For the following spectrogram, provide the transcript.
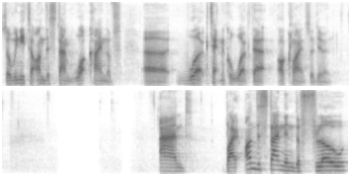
so we need to understand what kind of uh, work, technical work that our clients are doing. And by understanding the flow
